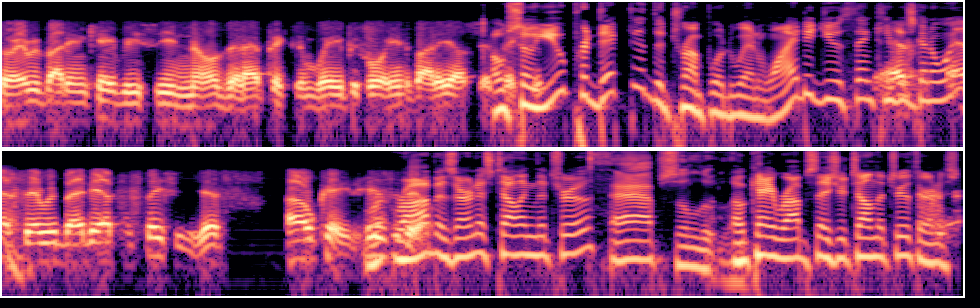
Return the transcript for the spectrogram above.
so everybody in KBC knows that I picked him way before anybody else. Had Oh, so him. you predicted that Trump would win. Why did you think he was going to win? That's everybody at the station. Yes. Okay. Here's the Rob, deal. is Ernest telling the truth? Absolutely. Okay, Rob says you're telling the truth, Ernest.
